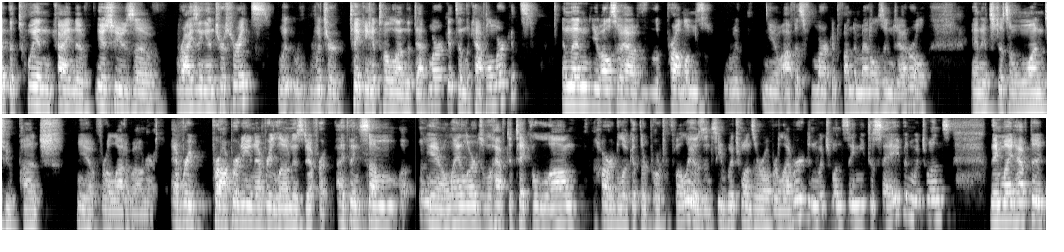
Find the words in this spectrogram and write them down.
get the twin kind of issues of rising interest rates, which are taking a toll on the debt markets and the capital markets. And then you also have the problems with you know office market fundamentals in general, and it's just a one-two punch you know for a lot of owners. Every property and every loan is different. I think some you know landlords will have to take a long hard look at their portfolios and see which ones are over levered and which ones they need to save and which ones they might have to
